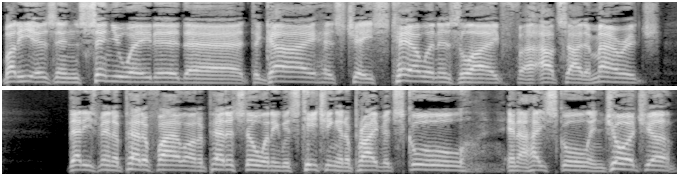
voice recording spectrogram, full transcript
But he has insinuated that the guy has chased tail in his life uh, outside of marriage, that he's been a pedophile on a pedestal when he was teaching in a private school, in a high school in Georgia.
